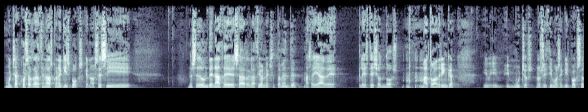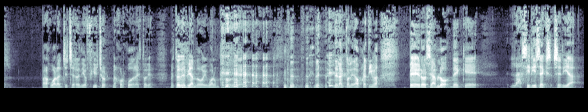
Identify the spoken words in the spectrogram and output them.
muchas cosas relacionadas con Xbox, que no sé si... No sé de dónde nace esa relación exactamente, más allá de PlayStation 2 mató a Dreamcast y, y- y muchos nos hicimos Xboxers para jugar al Cheche Radio Future, mejor juego de la historia. Me estoy desviando igual un poco de, de, de la actualidad objetiva, pero se habló de que la Series X sería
